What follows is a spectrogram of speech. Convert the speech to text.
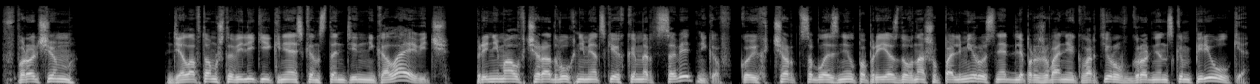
Впрочем, дело в том, что великий князь Константин Николаевич принимал вчера двух немецких коммерцсоветников, коих черт соблазнил по приезду в нашу Пальмиру снять для проживания квартиру в Гродненском переулке.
